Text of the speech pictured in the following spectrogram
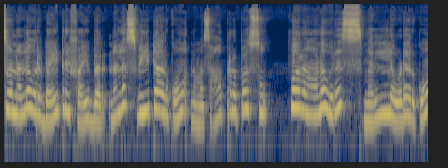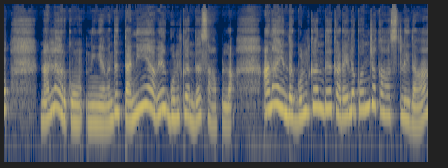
ஸோ நல்ல ஒரு டயட்ரி ஃபைபர் நல்ல ஸ்வீட்டாக இருக்கும். நம்ம சாப்பிட்றப்ப சூப் சூப்பரான ஒரு ஸ்மெல்லோட இருக்கும். நல்லாயிருக்கும். நீங்கள் வந்து தனியாகவே குல்கந்தை சாப்பிட்லாம். ஆனால் இந்த குல்கந்து கடையில் கொஞ்சம் காஸ்ட்லி தான்.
